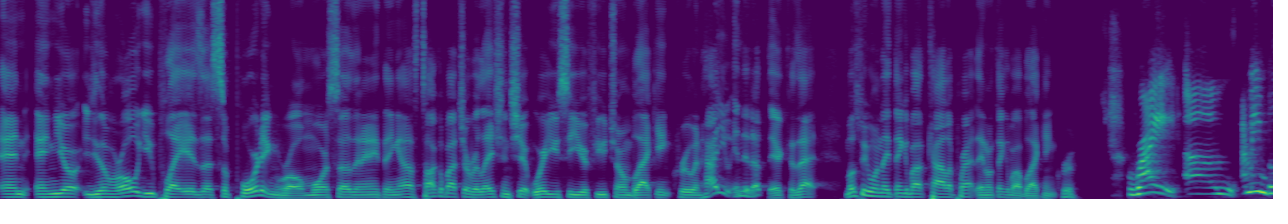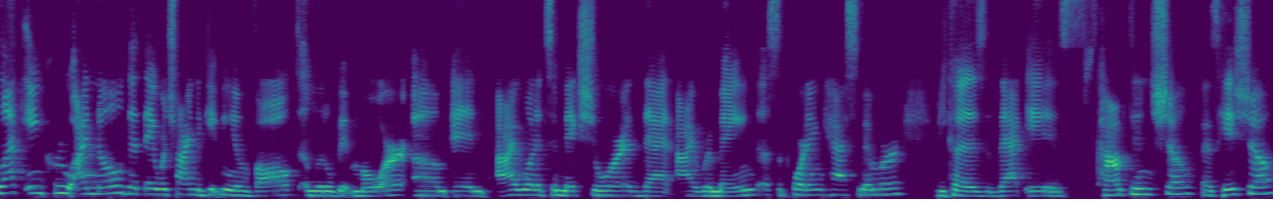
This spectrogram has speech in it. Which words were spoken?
And and your the role you play is a supporting role more so than anything else. Talk about your relationship, where you see your future on Black Ink Crew, and how you ended up there. Because that most people when they think about Kyla Pratt, they don't think about Black Ink Crew. Right. Um, I mean, Black Ink Crew, I know that they were trying to get me involved a little bit more. Um, and I wanted to make sure that I remained a supporting cast member because that is Compton's show, that's his show.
